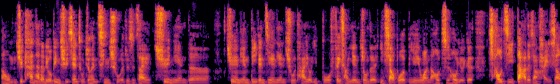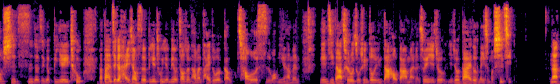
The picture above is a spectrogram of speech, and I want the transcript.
然后我们去看它的流病曲线图就很清楚了，就是在去年的去年年底跟今年年初，它有一波非常严重的一小波的 BA1，然后之后有一个超级大的像海啸式似的这个 BA2。那当然，这个海啸式的 BA2 也没有造成他们太多的高超额死亡，因为他们年纪大、脆弱族群都已经打好打满了，所以也就也就大家都没什么事情。那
